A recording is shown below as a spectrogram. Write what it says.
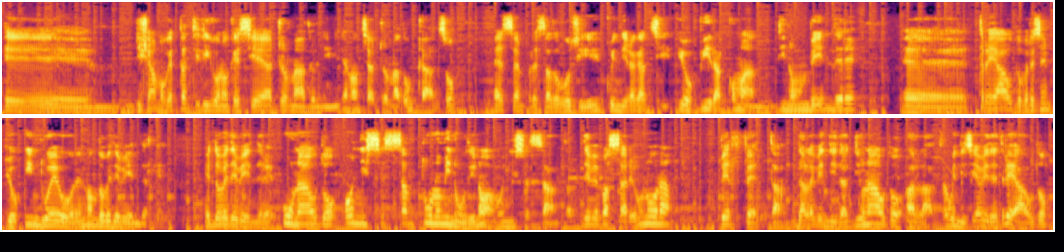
E diciamo che tanti dicono che si è aggiornato il limite non si è aggiornato un cazzo è sempre stato così. Quindi ragazzi io vi raccomando di non vendere eh, tre auto per esempio in due ore non dovete venderle e dovete vendere un'auto ogni 61 minuti no? Ogni 60 deve passare un'ora perfetta dalla vendita di un'auto all'altra. Quindi se avete tre auto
